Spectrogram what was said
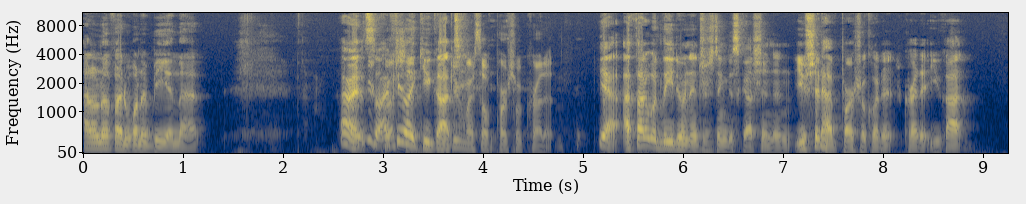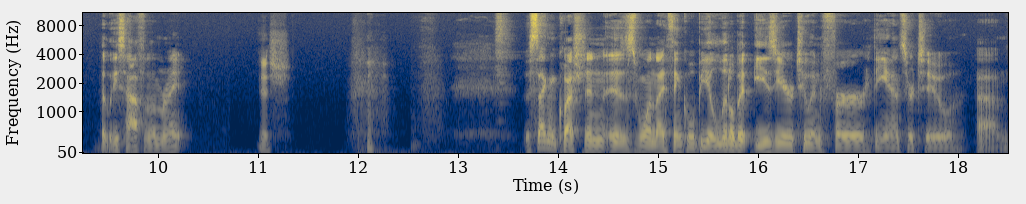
I don't know if I'd want to be in that. All right, so I feel like you I'm got. giving myself partial credit. Yeah, I thought it would lead to an interesting discussion, and you should have partial credit. Credit. You got at least half of them right. Ish. The second question is one I think will be a little bit easier to infer the answer to. Um,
